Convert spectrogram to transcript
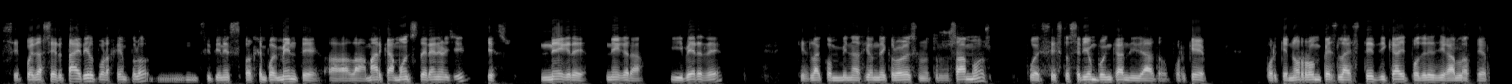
se pueda hacer title, por ejemplo, mm, si tienes, por ejemplo, en mente a la marca Monster Energy, que es negre, negra y verde, que es la combinación de colores que nosotros usamos, pues esto sería un buen candidato. ¿Por qué? Porque no rompes la estética y podrías llegarlo a hacer.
